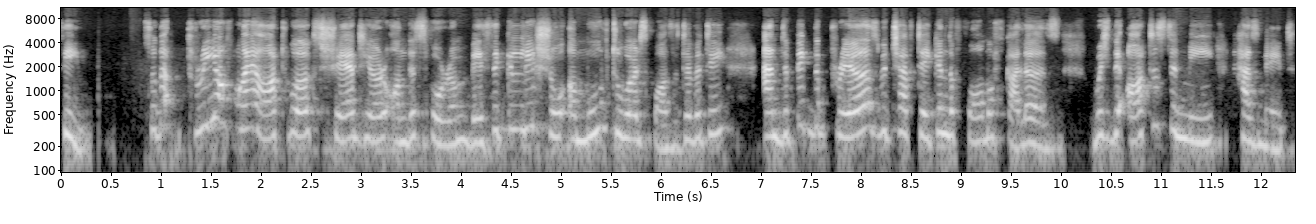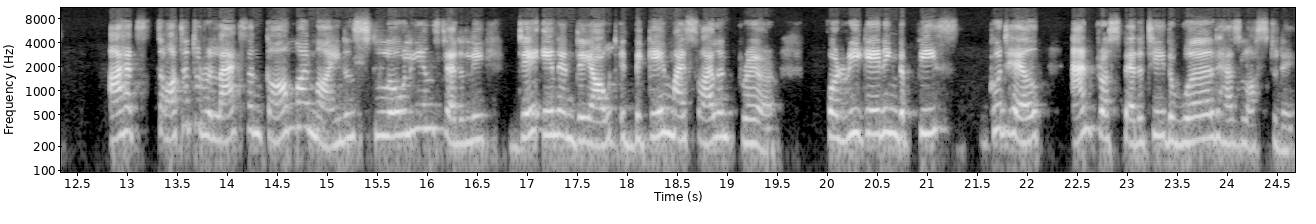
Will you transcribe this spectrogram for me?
seen. So the three of my artworks shared here on this forum basically show a move towards positivity and depict the prayers which have taken the form of colors, which the artist in me has made. I had started to relax and calm my mind and slowly and steadily, day in and day out, it became my silent prayer for regaining the peace, good health, and prosperity the world has lost today.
